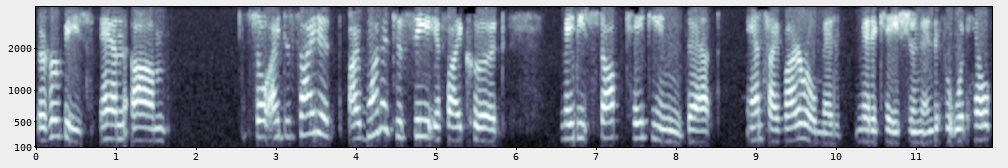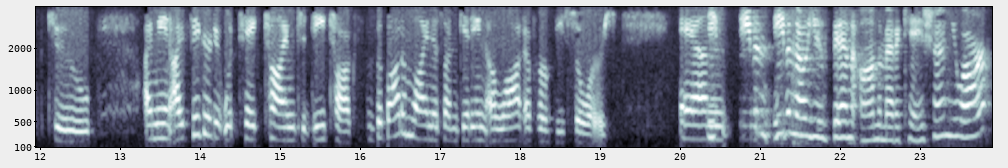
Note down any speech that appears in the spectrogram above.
the herpes. And um, so I decided I wanted to see if I could maybe stop taking that antiviral med- medication and if it would help to I mean, I figured it would take time to detox. The bottom line is I'm getting a lot of herpes sores. And even even though you've been on the medication, you are?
